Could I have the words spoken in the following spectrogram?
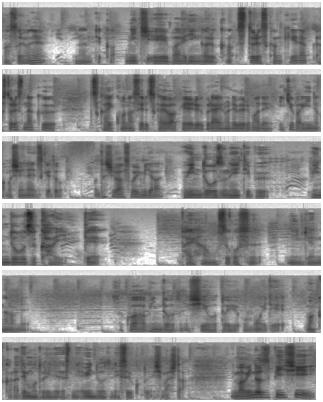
まあそれをね、なんていうか、日英バイリンガルか、ストレス関係なく、ストレスなく使いこなせる、使い分けれるぐらいのレベルまでいけばいいのかもしれないですけど、私はそういう意味では Windows ネイティブ、Windows 界で大半を過ごす人間なので、そこは Windows にしようという思いで、Mac から出戻りでですね、Windows にすることにしました。まあ、Windows PC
